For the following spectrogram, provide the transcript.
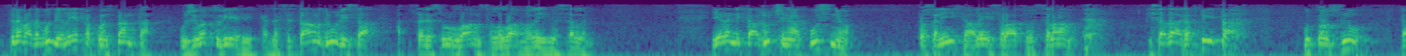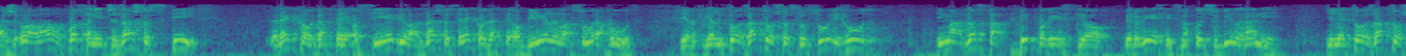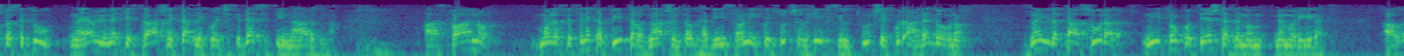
treba da bude lepa konstanta u životu vjernika, da se stalno druži sa, sa Rasulullahom sallallahu alaihi wa sallam. Jedan je kaže učenjak usnio poslanika alaihi salatu wasalam i sada ga pita u tom snu, kaže, o Allaho poslaniće, zašto si ti rekao da te osjedila, zašto si rekao da te obijelila sura Hud? Je, je li to zato što se u suri Hud ima dosta pripovijesti o vjerovjesnicima koji su bili ranije? Ili je to zato što se tu najavljuju neke strašne kazne koje će se desiti tim narodima? A stvarno, možda ste se nekad pitalo značenje tog hadisa, oni koji su učili hifs ili uče Kur'an redovno, znaju da ta sura nije toliko teška za memorirati. Ali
